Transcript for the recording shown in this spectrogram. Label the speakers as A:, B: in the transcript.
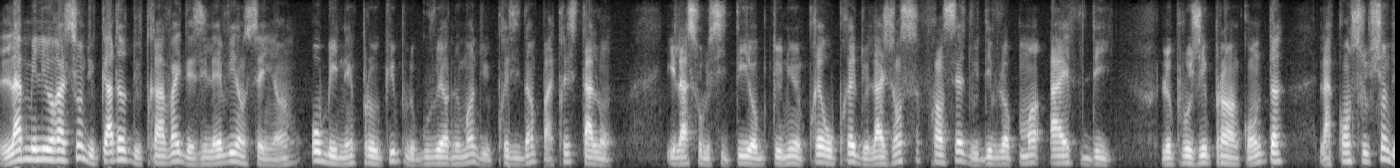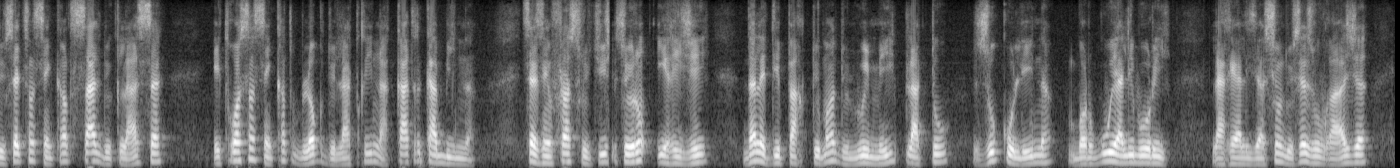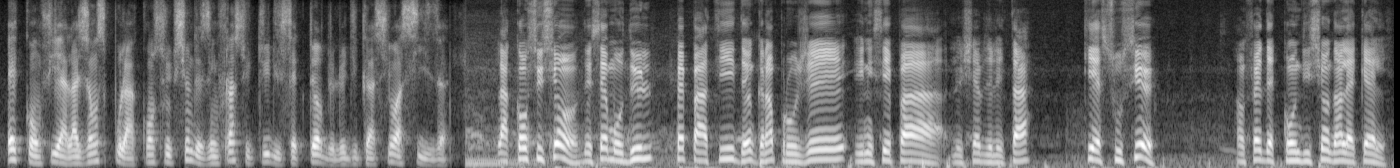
A: L'amélioration du cadre de travail des élèves et enseignants au Bénin préoccupe le gouvernement du président Patrice Talon. Il a sollicité et obtenu un prêt auprès de l'Agence française de développement AFD. Le projet prend en compte la construction de 750 salles de classe et 350 blocs de latrines à quatre cabines. Ces infrastructures seront érigées dans les départements de Louémé, Plateau, Zocoline, Borgou et Alibori. La réalisation de ces ouvrages est confiée à l'Agence pour la construction des infrastructures du secteur de l'éducation assise.
B: La construction de ces modules fait partie d'un grand projet initié par le chef de l'État qui est soucieux en fait des conditions dans lesquelles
